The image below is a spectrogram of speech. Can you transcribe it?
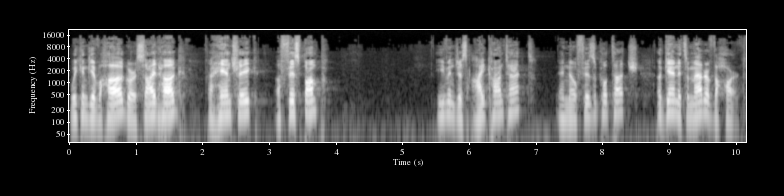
We can give a hug or a side hug, a handshake, a fist bump, even just eye contact and no physical touch. Again, it's a matter of the heart.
